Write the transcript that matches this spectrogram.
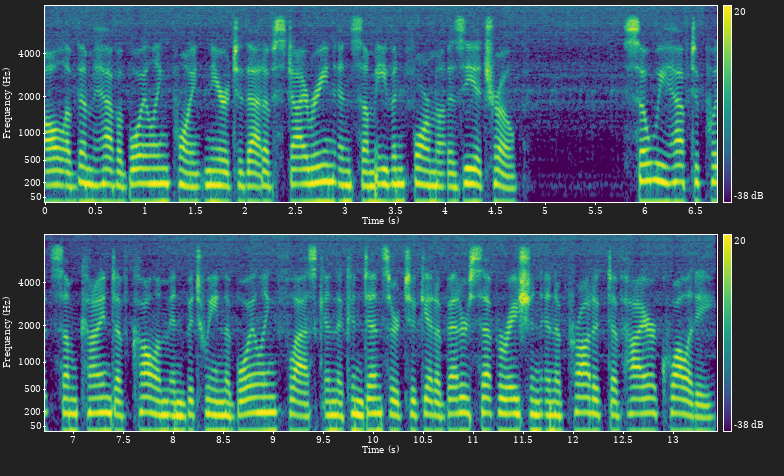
all of them have a boiling point near to that of styrene and some even form a azeotrope. So we have to put some kind of column in between the boiling flask and the condenser to get a better separation and a product of higher quality.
